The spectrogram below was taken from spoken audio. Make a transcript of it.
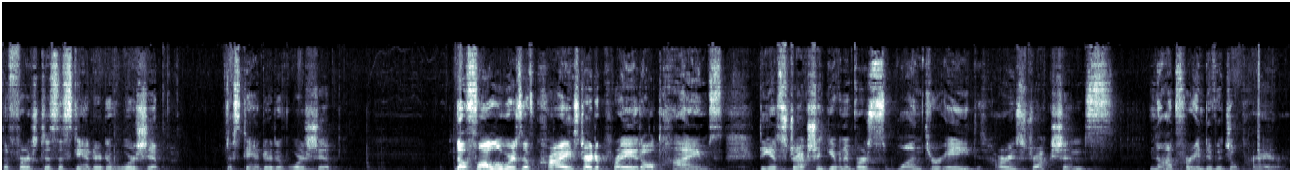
The first is the standard of worship. The standard of worship. The followers of Christ are to pray at all times. The instruction given in verse 1 through 8 are instructions not for individual prayer,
